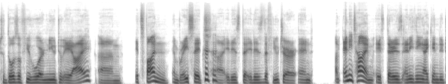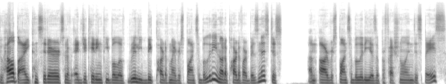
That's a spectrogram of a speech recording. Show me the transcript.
to those of you who are new to AI, um, it's fun. Embrace it. uh, it is the it is the future. And um, anytime if there is anything I can do to help, I consider sort of educating people a really big part of my responsibility, not a part of our business, just um, our responsibility as a professional in this space.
